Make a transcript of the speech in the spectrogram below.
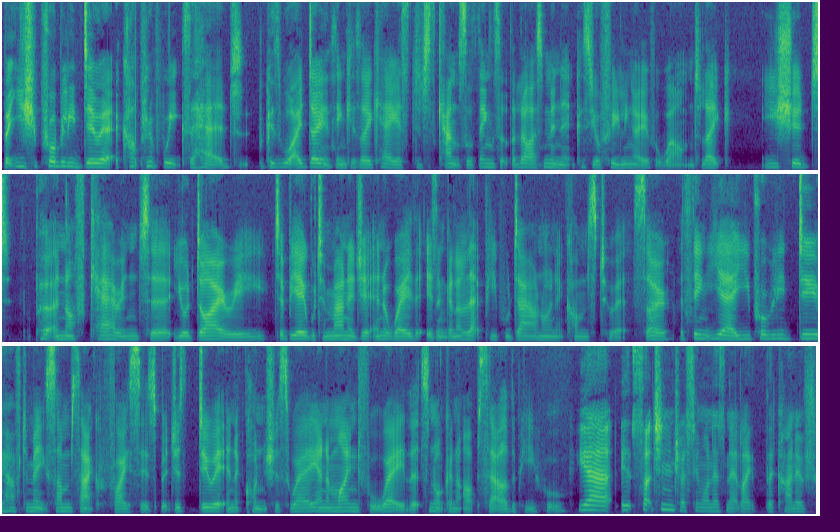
but you should probably do it a couple of weeks ahead because what I don't think is okay is to just cancel things at the last minute because you're feeling overwhelmed. Like you should put enough care into your diary to be able to manage it in a way that isn't going to let people down when it comes to it. So I think, yeah, you probably do have to make some sacrifices, but just do it in a conscious way and a mindful way that's not going to upset other people. Yeah, it's such an interesting one, isn't it? Like the kind of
